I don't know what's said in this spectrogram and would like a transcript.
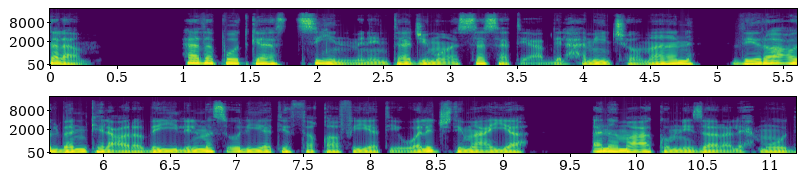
سلام. هذا بودكاست سين من إنتاج مؤسسة عبد الحميد شومان ذراع البنك العربي للمسؤولية الثقافية والاجتماعية. أنا معكم نزار الحمود.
